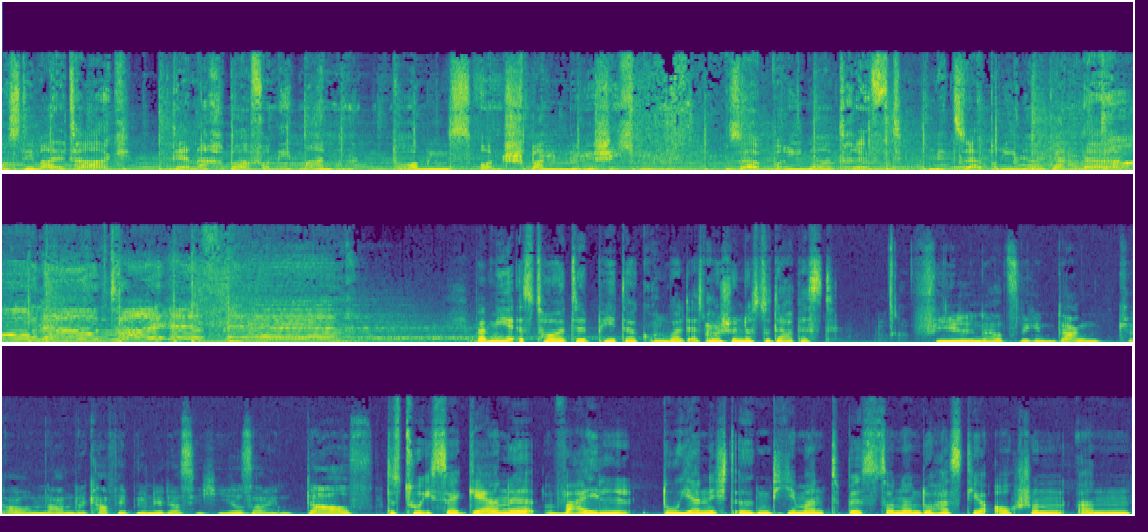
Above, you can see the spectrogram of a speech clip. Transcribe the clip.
aus dem Alltag. Der Nachbar von nebenan. Promis und spannende Geschichten. Sabrina trifft mit Sabrina Gander. Bei mir ist heute Peter Grunwald. Erstmal schön, dass du da bist. Vielen herzlichen Dank, auch im Namen der Kaffeebühne, dass ich hier sein darf. Das tue ich sehr gerne, weil du ja nicht irgendjemand bist, sondern du hast ja auch schon an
